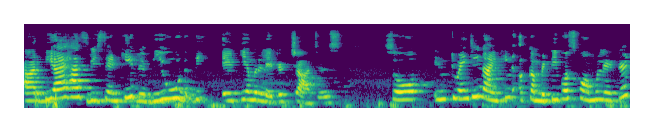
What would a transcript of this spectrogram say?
RBI has recently reviewed the ATM related charges. So in 2019, a committee was formulated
